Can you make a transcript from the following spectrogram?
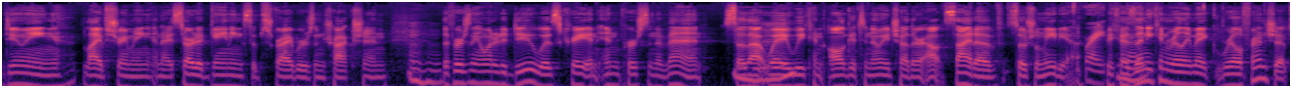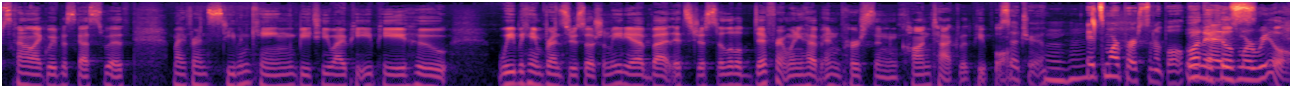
doing live streaming and I started gaining subscribers and traction, Mm-hmm. the first thing I wanted to do was create an in person event so that way we can all get to know each other outside of social media. Right. Because then you can really make real friendships, kind of like we've discussed with my friend Stephen King, BTYPEP, E who we became friends through social media, but it's just a little different when you have in person contact with people. so true. Mm-hmm. It's more personable. well, and it feels more real.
